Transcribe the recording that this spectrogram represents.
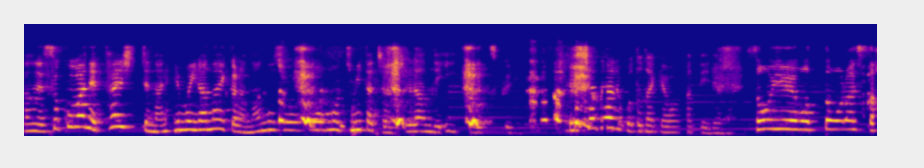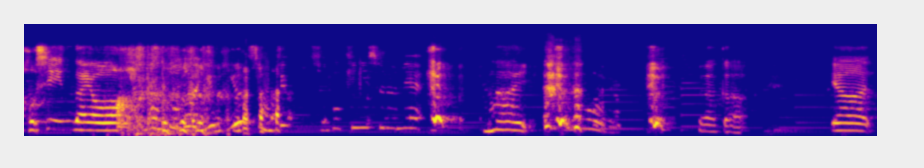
あのね、そこはね、大して何もいらないから、何の情報も君たちは知らんでいいっていう作り。列車であることだけ分かっていれば。そういうもっともらしさ欲しいんだよ。ゆゆうさん結構そこ気にするね。はい。なんか、いや、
